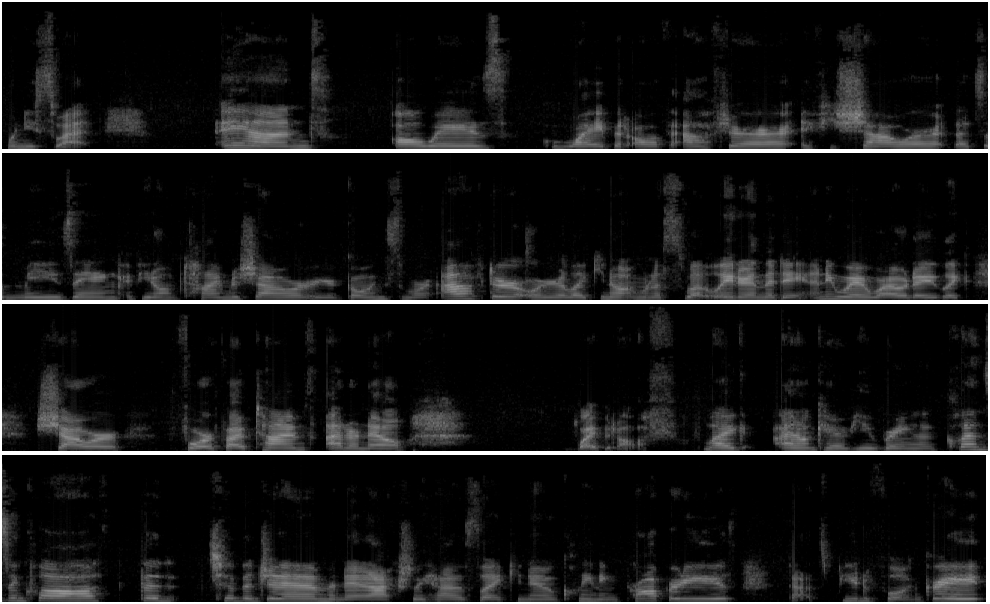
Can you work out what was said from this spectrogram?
when you sweat. And always wipe it off after. If you shower, that's amazing. If you don't have time to shower or you're going somewhere after or you're like, you know, I'm going to sweat later in the day anyway, why would I like shower four or five times? I don't know. Wipe it off. Like, I don't care if you bring a cleansing cloth the, to the gym and it actually has like, you know, cleaning properties. That's beautiful and great.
